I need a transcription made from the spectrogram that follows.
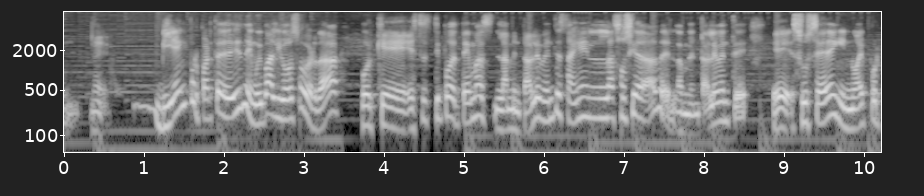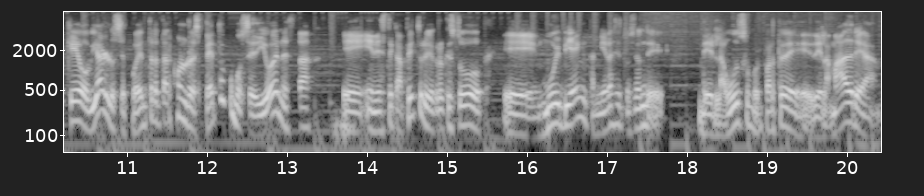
bien por parte de Disney, muy valioso, ¿verdad? Porque este tipo de temas lamentablemente están en la sociedad, eh, lamentablemente eh, suceden y no hay por qué obviarlos, se pueden tratar con respeto como se dio en, esta, eh, en este capítulo. Yo creo que estuvo muy bien también la situación de, del abuso por parte de, la madre a,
